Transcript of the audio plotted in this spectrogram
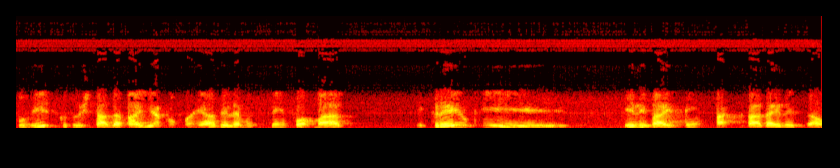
político do estado da Bahia, acompanhando, ele é muito bem informado e creio que ele vai sim participar da eleição,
